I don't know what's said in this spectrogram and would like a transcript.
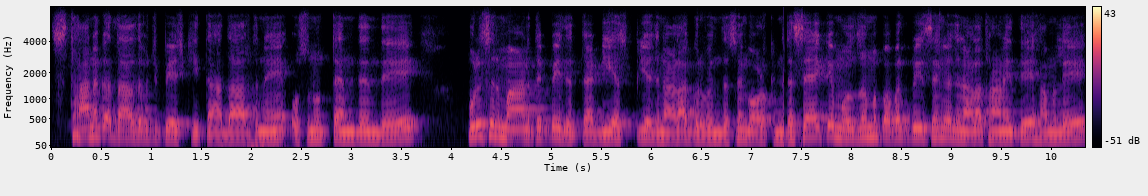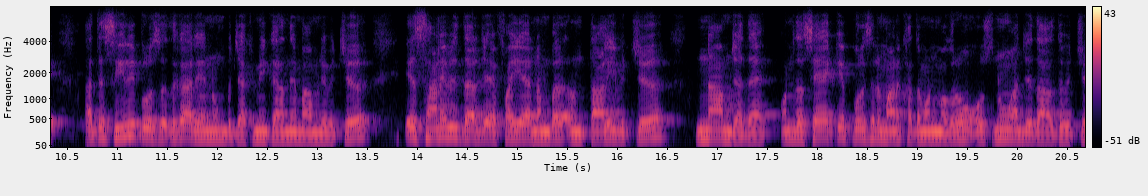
ਸਥਾਨਕ ਅਦਾਲਤ ਵਿੱਚ ਪੇਸ਼ ਕੀਤਾ। ਅਦਾਲਤ ਨੇ ਉਸ ਨੂੰ 3 ਦਿਨ ਦੇ ਪੁਲਿਸ ਰਿਮਾਂਡ ਤੇ ਭੇਜ ਦਿੱਤਾ ਡੀਐਸਪੀ ਅਜਨਾਲਾ ਗੁਰਵਿੰਦਰ ਸਿੰਘ ਔਲਖ ਨੇ। ਦੱਸਿਆ ਕਿ ਮੁਲਜ਼ਮ ਪਵਨਪ੍ਰੀਤ ਸਿੰਘ ਅਜਨਾਲਾ ਥਾਣੇ ਦੇ ਹਮਲੇ ਅਤੇ ਸੀਨੀਅਰ ਪੁਲਿਸ ਅਧਿਕਾਰੀਆਂ ਨੂੰ ਜ਼ਖਮੀ ਕਰਨ ਦੇ ਮਾਮਲੇ ਵਿੱਚ ਇਸ ਥਾਣੇ ਵਿੱਚ ਦਰਜ ਐਫ ਆਈ ਆਰ ਨੰਬਰ 39 ਵਿੱਚ ਨਾਮਜ਼ਦ ਹੈ। ਉਹਨਾਂ ਦੱਸਿਆ ਹੈ ਕਿ ਪੁਲਿਸ ਰਿਮਾਂਡ ਖਤਮ ਹੋਣ ਮਗਰੋਂ ਉਸ ਨੂੰ ਅੱਜ ਅਦਾਲਤ ਵਿੱਚ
